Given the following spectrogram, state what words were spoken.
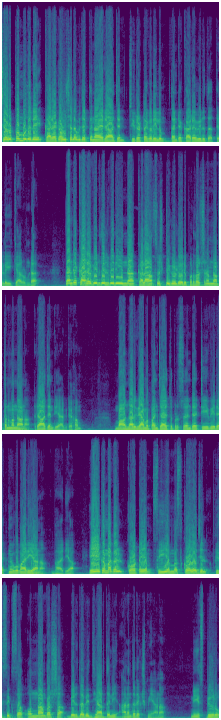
ചെറുപ്പം മുതലേ കരകൗശല വിദഗ്ധനായ രാജൻ ചിരട്ടകളിലും തന്റെ കരവിരുത് തെളിയിക്കാറുണ്ട്. തന്റെ കരവിരുതിൽ വിരിയുന്ന കലാസൃഷ്ടികളുടെ ഒരു പ്രദർശനം നടത്തണമെന്നാണ് രാജന്റെ ആഗ്രഹം. മാന്നാർ ഗ്രാമപഞ്ചായത്ത് പ്രസിഡന്റ് ടി വി രത്നകുമാരിയാണ് ഭാര്യ. ഏകമകൾ കോട്ടയം സി എം എസ് കോളേജിൽ ഫിസിക്സ് ഒന്നാം വർഷ ബിരുദ വിദ്യാർത്ഥിനി അനന്തലക്ഷ്മിയാണ്. ന്യൂസ് ബ്യൂറോ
